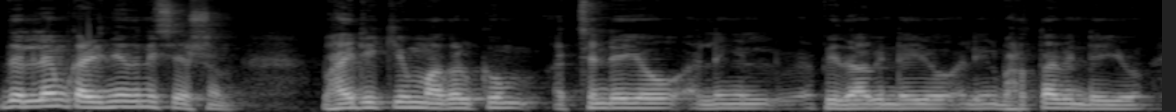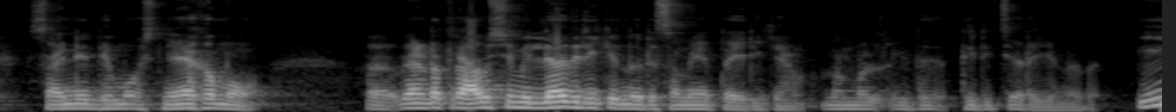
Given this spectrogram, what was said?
ഇതെല്ലാം കഴിഞ്ഞതിന് ശേഷം ഭാര്യയ്ക്കും മകൾക്കും അച്ഛന്റെയോ അല്ലെങ്കിൽ പിതാവിന്റെയോ അല്ലെങ്കിൽ ഭർത്താവിന്റെയോ സാന്നിധ്യമോ സ്നേഹമോ വേണ്ടത്ര ആവശ്യമില്ലാതിരിക്കുന്ന ഒരു സമയത്തായിരിക്കാം നമ്മൾ ഇത് തിരിച്ചറിയുന്നത്. ഈ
